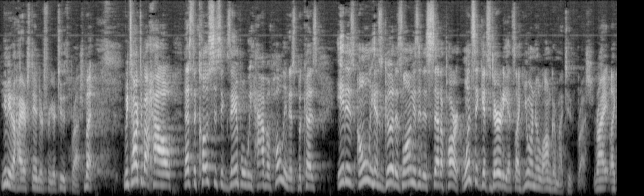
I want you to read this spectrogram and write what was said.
You need a higher standard for your toothbrush. But we talked about how that's the closest example we have of holiness because it is only as good as long as it is set apart. Once it gets dirty, it's like, you are no longer my toothbrush, right? Like,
